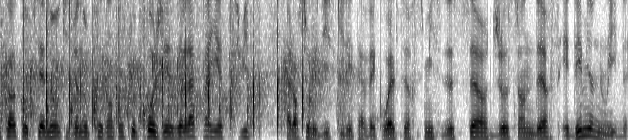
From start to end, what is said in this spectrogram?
Coq au piano qui vient nous présenter ce projet The Lafayette Suite. Alors sur le disque, il est avec Walter Smith the Sir, Joe Saunders et Damien Reed.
